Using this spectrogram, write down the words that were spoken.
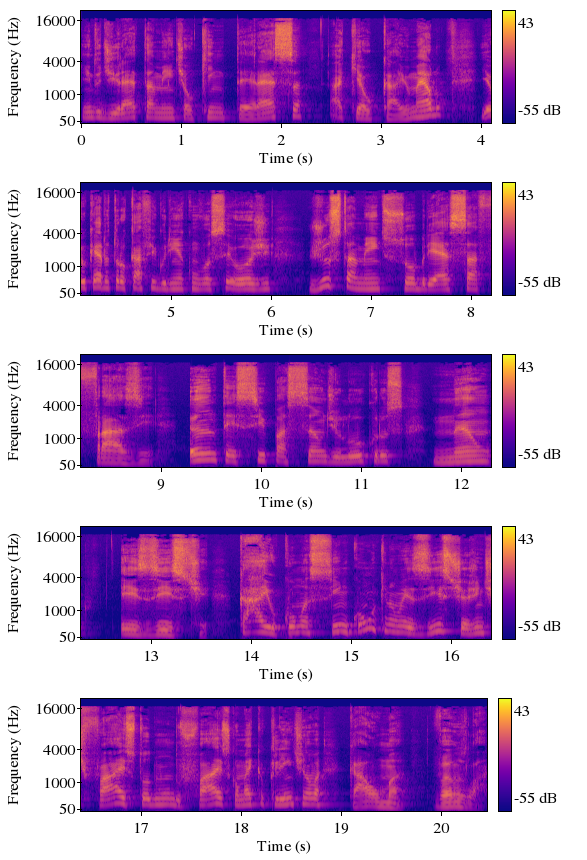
indo diretamente ao que interessa. Aqui é o Caio Melo e eu quero trocar figurinha com você hoje justamente sobre essa frase: antecipação de lucros não existe. Caio, como assim? Como que não existe? A gente faz, todo mundo faz, como é que o cliente não vai. Calma, vamos lá.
